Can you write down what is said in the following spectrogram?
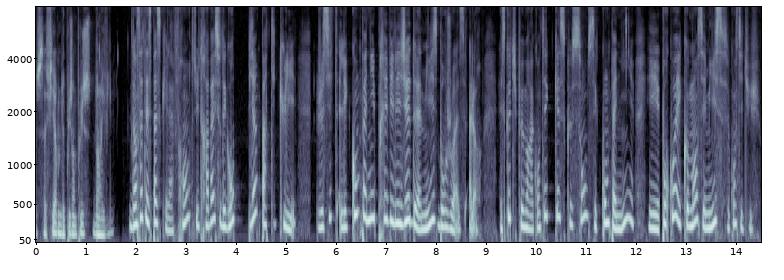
s'affirme de plus en plus dans les villes. Dans cet espace qu'est la France, tu travailles sur des groupes bien particuliers. Je cite les compagnies privilégiées de la milice bourgeoise. Alors, est-ce que tu peux me raconter qu'est-ce que sont ces compagnies et pourquoi et comment ces milices se constituent?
